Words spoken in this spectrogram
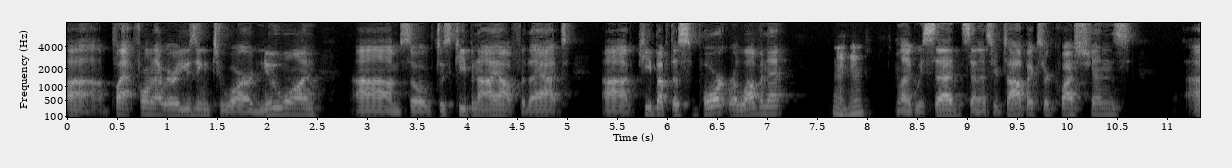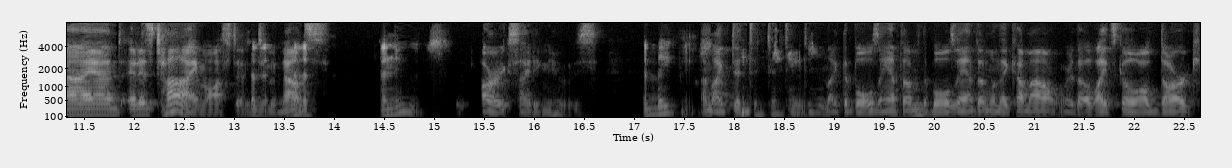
uh, platform that we were using to our new one. Um, so just keep an eye out for that. Uh, keep up the support. We're loving it. Mm-hmm. Like we said, send us your topics or questions and it is time, Austin, the, to announce the, the, news. Our exciting news. The big news. I'm like, dun, dun, dun, like the Bulls anthem, the Bulls anthem when they come out, where the lights go all dark.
